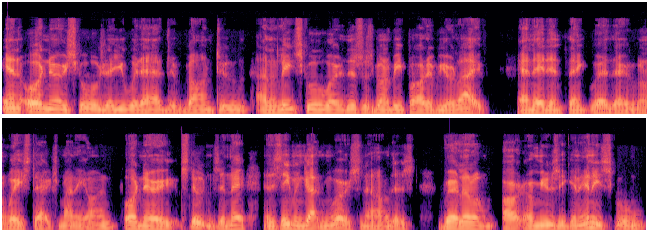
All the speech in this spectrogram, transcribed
In ordinary schools that you would have to have gone to an elite school where this was going to be part of your life. And they didn't think where they were going to waste tax money on ordinary students. And they and it's even gotten worse now. There's very little art or music in any school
